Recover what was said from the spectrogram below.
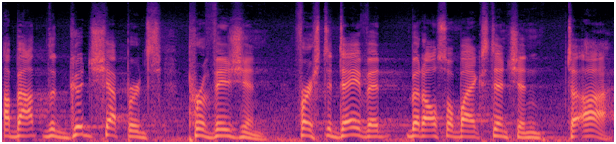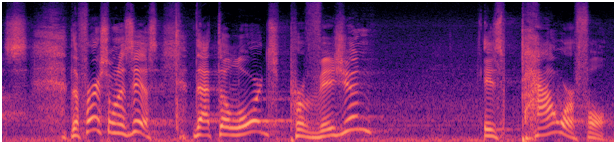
about the Good Shepherd's provision. First to David, but also by extension to us. The first one is this that the Lord's provision is powerful.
